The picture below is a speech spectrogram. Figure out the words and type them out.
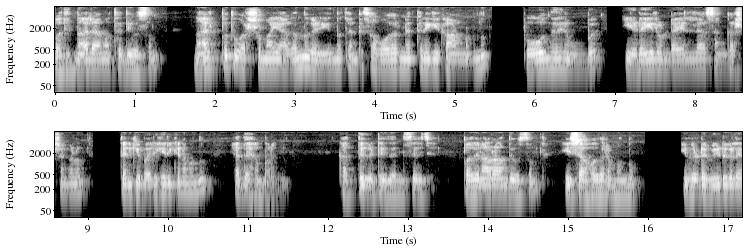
പതിനാലാമത്തെ ദിവസം നാൽപ്പത് വർഷമായി അകന്നു കഴിയുന്ന തന്റെ സഹോദരനെ തനിക്ക് കാണണമെന്നും പോകുന്നതിന് മുമ്പ് ഇടയിലുണ്ടായ എല്ലാ സംഘർഷങ്ങളും തനിക്ക് പരിഹരിക്കണമെന്നും അദ്ദേഹം പറഞ്ഞു. കത്ത് കിട്ടിയതനുസരിച്ച് പതിനാറാം ദിവസം ഈ സഹോദരൻ വന്നു. ഇവരുടെ വീടുകളെ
